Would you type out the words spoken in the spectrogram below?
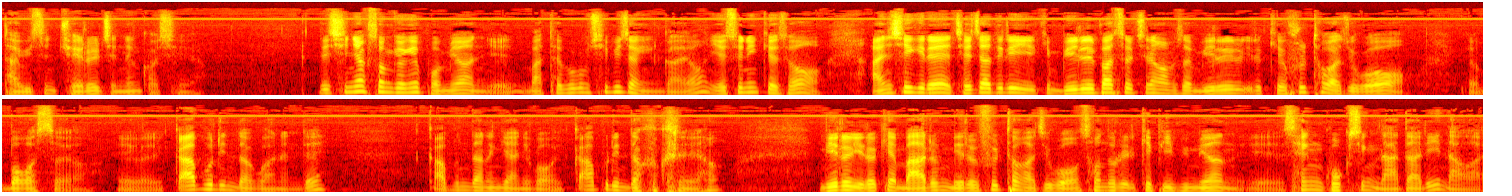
다윗은 죄를 짓는 것이에요. 근데 신약 성경에 보면 예, 마태복음 12장인가요? 예수님께서 안식일에 제자들이 이렇게 밀밭을 지나가면서 밀을 이렇게 훑어가지고 먹었어요. 까부린다고 하는데 까분다는 게 아니고 까부린다고 그래요. 밀을 이렇게 마른 밀을 훑어가지고 손으로 이렇게 비비면 예, 생곡식 나달이 나와요.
